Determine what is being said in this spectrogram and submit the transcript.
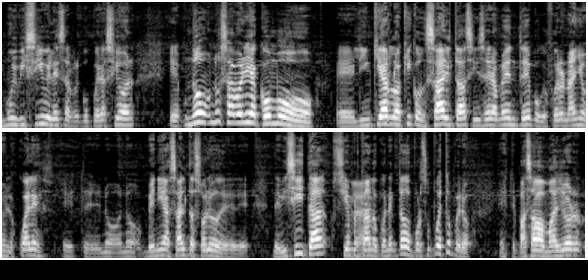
muy visible esa recuperación. Eh, no, no sabría cómo eh, linkearlo aquí con Salta, sinceramente, porque fueron años en los cuales este, no, no venía Salta solo de, visita, siempre estando conectado, por supuesto, pero este, pasaba mayor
